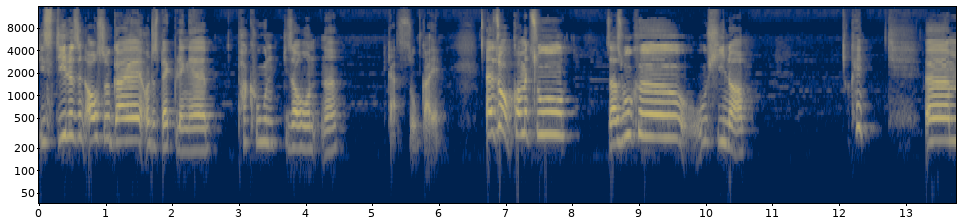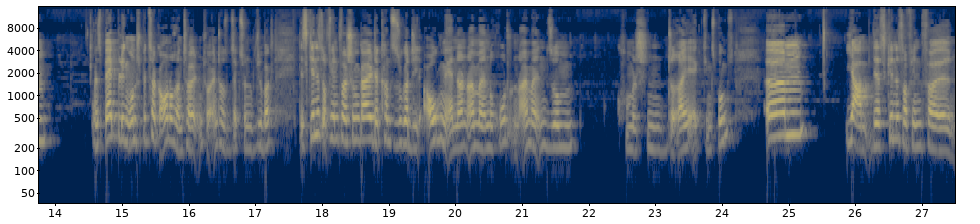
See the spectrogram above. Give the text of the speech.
Die Stile sind auch so geil. Und das Backbling, äh, Pakun, dieser Hund, ne? Ist so geil. Also, kommen wir zu Sasuke Uchina. Okay. Ähm, das Backbling und Spitzhack auch noch enthalten für 1600 V-Bucks. Der Skin ist auf jeden Fall schon geil. Da kannst du sogar die Augen ändern. Einmal in Rot und einmal in so einem komischen Dreieck-Dingsbums. Ähm, ja, der Skin ist auf jeden Fall,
